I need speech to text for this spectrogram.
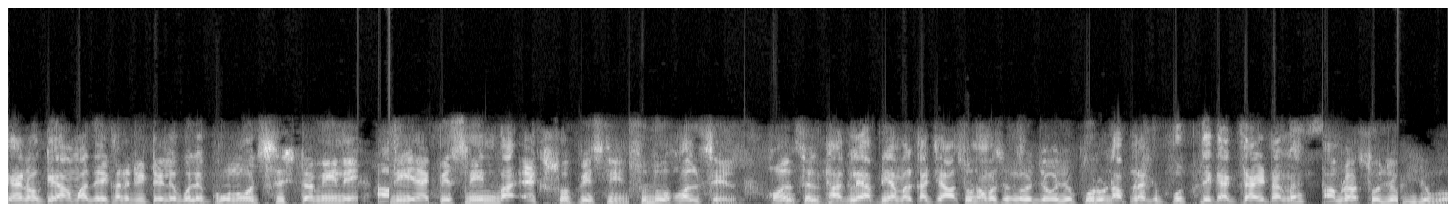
কেন কি আমাদের এখানে রিটেলে বলে কোনো সিস্টেমই নেই আপনি এক পিস নিন বা একশো পিস নিন শুধু হোলসেল হোলসেল থাকলে আপনি আমার কাছে আসুন আমার সঙ্গে যোগাযোগ করুন আপনাকে প্রত্যেক একটা আইটেমে আমরা সুযোগ দেবো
